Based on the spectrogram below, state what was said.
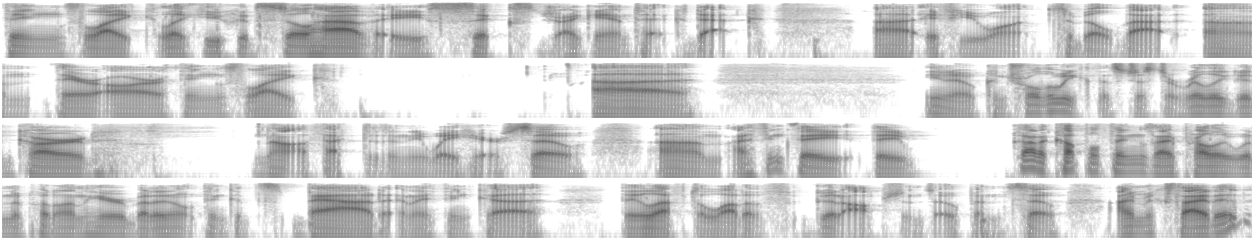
things like like you could still have a six gigantic deck uh, if you want to build that. Um, there are things like uh, you know control the weak. That's just a really good card, not affected in any way here. So um, I think they they got a couple things I probably wouldn't have put on here, but I don't think it's bad, and I think uh, they left a lot of good options open. So I'm excited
